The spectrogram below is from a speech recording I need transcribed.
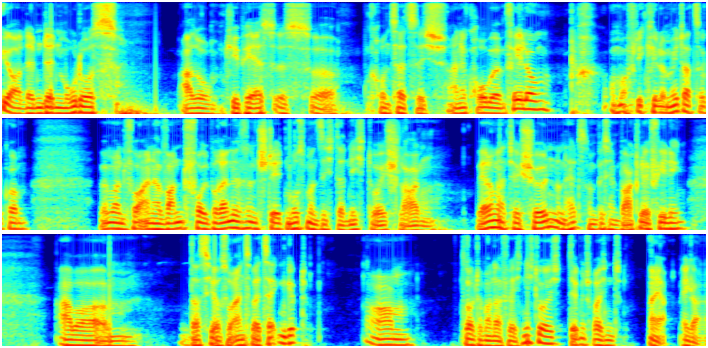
ja, den, den Modus, also GPS ist äh, grundsätzlich eine grobe Empfehlung, um auf die Kilometer zu kommen. Wenn man vor einer Wand voll Brennnesseln steht, muss man sich da nicht durchschlagen. Wäre natürlich schön, dann hätte es so ein bisschen Barclay-Feeling. Aber ähm, dass hier auch so ein, zwei Zecken gibt, ähm, sollte man da vielleicht nicht durch. Dementsprechend, naja, egal.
